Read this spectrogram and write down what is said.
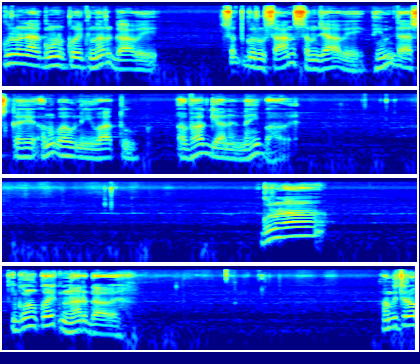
ગુરુના ગુણ કોઈક નર ગાવે, સદગુરુ શાન સમજાવે, ભીમદાસ કહે અનુભવની વાતું અભાગ્યાને નહીં ભાવે. ગુરુના ગુણ કોઈક નર ગાવે. મિત્રો,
